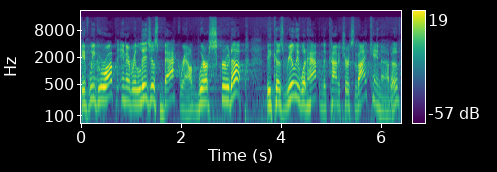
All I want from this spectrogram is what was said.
If we grew up in a religious background, we're screwed up because really what happened, the kind of church that I came out of,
